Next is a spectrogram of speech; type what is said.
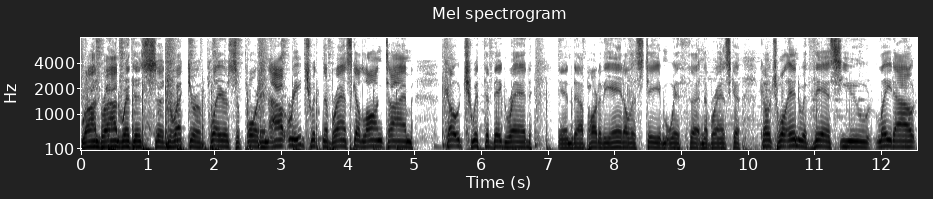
Ron Brown with us, uh, Director of Player Support and Outreach with Nebraska, longtime coach with the Big Red, and uh, part of the analyst team with uh, Nebraska. Coach, we'll end with this. You laid out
